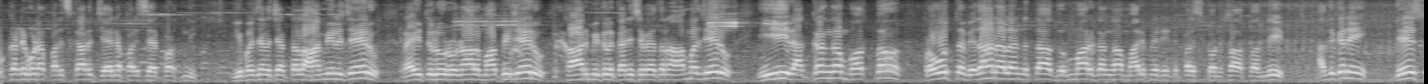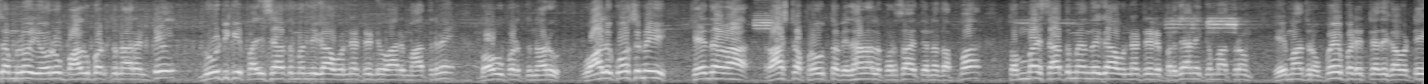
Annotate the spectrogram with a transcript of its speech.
ఒక్కటి కూడా పరిష్కారం చేయని పరిస్థితి ఏర్పడుతుంది. విభజన చట్టాల హామీలు చేయరు. రైతులు రుణాలు మాఫీ చేయరు. కార్మికులు కనీస వేతనం అమలు చేయరు. ఈ రకంగా మొత్తం ప్రభుత్వ విధానాలంతా దుర్మార్గంగా మారిపోయేట పరిస్థితి కొనసాగుతుంది. అందుకని దేశంలో ఎవరు బాగుపడుతున్నారంటే నూటికి పది శాతం మందిగా ఉన్నటువంటి వారు మాత్రమే బాగుపడుతున్నారు. వాళ్ళ కోసమే కేంద్ర రాష్ట్ర ప్రభుత్వ విధానాలు కొనసాగుతున్న తప్ప తొంభై శాతం మందిగా ఉన్నటువంటి ప్రజానికి మాత్రం ఏమాత్రం ఉపయోగపడట్లేదు కాబట్టి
